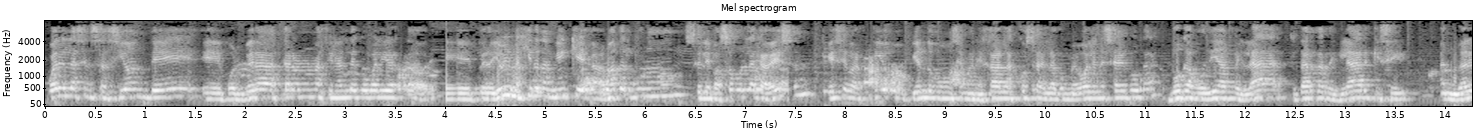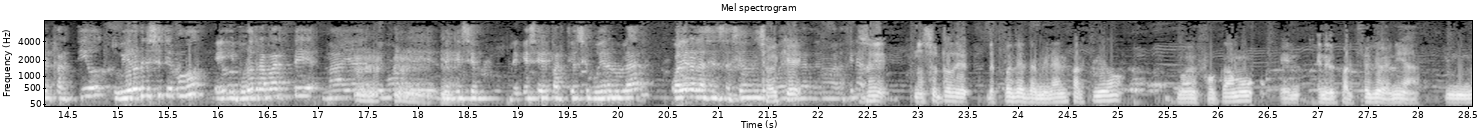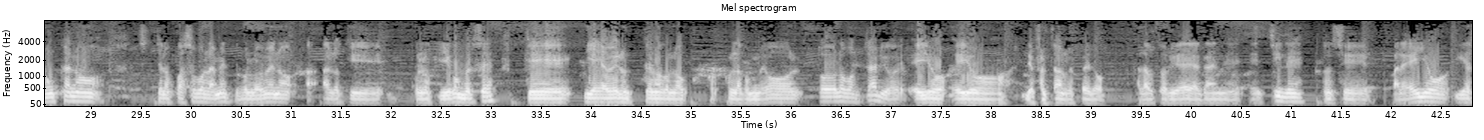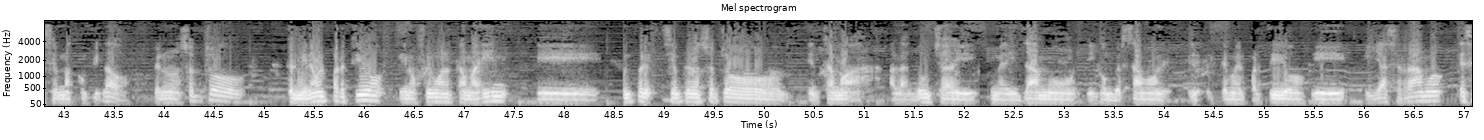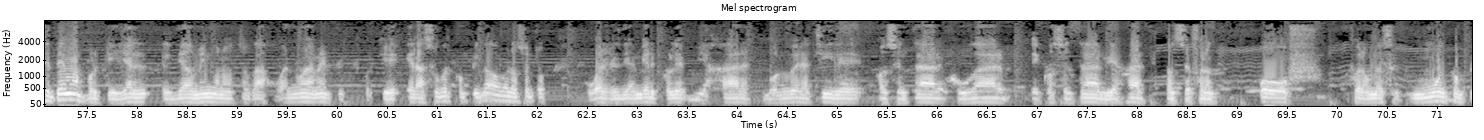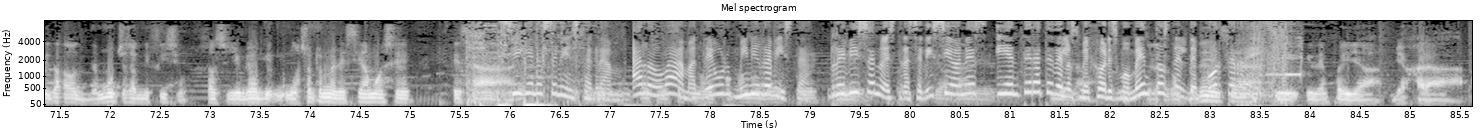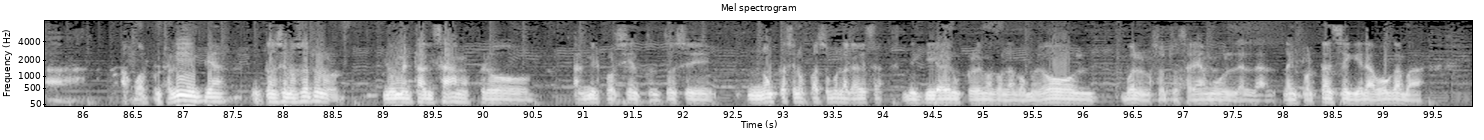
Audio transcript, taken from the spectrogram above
¿Cuál es la sensación de eh, volver a estar en una final de Copa Libertadores? pero yo me imagino también que a más de alguno se le pasó por la cabeza que ese partido, viendo cómo se manejaban las cosas en la Conmebol en esa época, Boca podía apelar, tratar de arreglar, que se anular el partido, tuvieron ese temor eh, y por otra parte, más allá del temor de, que de que ese partido se pudiera anular, ¿cuál era la sensación de poder llegar de nuevo a la final? nosotros después de terminar el partido nos enfocamos en, el partido que venía. Nunca nos, se nos pasó por la mente, por lo menos a, lo que con lo que yo conversé, que iba a haber un tema con la, con la Conmebol, todo lo contrario, ellos, ellos le faltaban respeto a la autoridad acá en, en Chile, entonces para ellos iba a ser más complicado pero nosotros terminamos el partido y nos fuimos al camarín y siempre, siempre nosotros entramos a, las duchas y, meditamos y conversamos el, tema del partido y, ya cerramos ese tema porque ya el, día domingo nos tocaba jugar nuevamente porque era súper complicado para nosotros jugar el día miércoles, viajar, volver a Chile, concentrar, jugar, concentrar, viajar. Entonces fueron, uff, fueron meses muy complicados, de mucho sacrificio. Entonces yo creo que nosotros merecíamos ese, esa... Síguenos en Instagram, arroba amateur mini revista. Revisa nuestras ediciones y entérate de los mejores momentos del deporte rey. Y, después ya viajar a, a, jugar contra Olimpia. Entonces nosotros nos mentalizamos, pero al mil por ciento. Entonces nunca se nos pasó por la cabeza de que iba a haber un problema con la Comedol. Bueno, nosotros sabíamos la, la importancia que era Boca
